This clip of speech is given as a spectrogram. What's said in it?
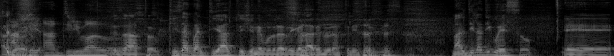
adoro. Anti- anticipato. Esatto, chissà quanti altri ce ne potrà regalare durante l'intervista. Ma al di là di questo, eh,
